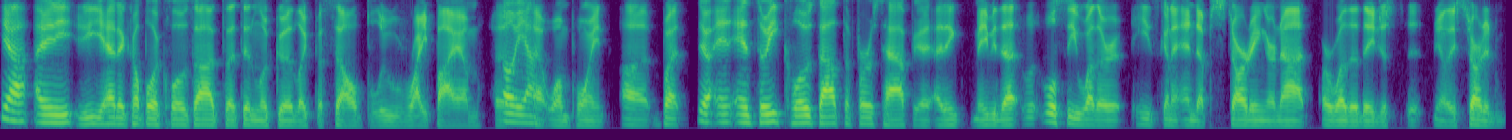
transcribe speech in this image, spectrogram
Yeah, I mean he, he had a couple of closeouts that didn't look good. Like Vassell blew right by him. At, oh yeah, at one point. Uh, but you know, and, and so he closed out the first half. I think maybe that we'll see whether he's going to end up starting or not, or whether they just you know they started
